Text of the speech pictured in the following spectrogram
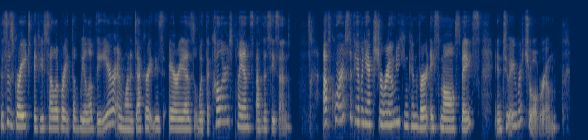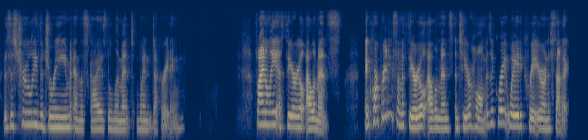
This is great if you celebrate the wheel of the year and want to decorate these areas with the colors, plants of the season. Of course, if you have any extra room, you can convert a small space into a ritual room. This is truly the dream, and the sky is the limit when decorating. Finally, ethereal elements. Incorporating some ethereal elements into your home is a great way to create your own aesthetic.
